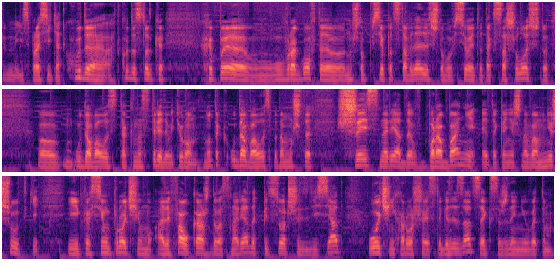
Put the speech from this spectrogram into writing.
и спросить, откуда, откуда столько хп у врагов-то, ну, чтобы все подставлялись, чтобы все это так сошлось, что э, удавалось так настреливать урон. Но так удавалось, потому что 6 снарядов в барабане, это, конечно, вам не шутки. И ко всему прочему, альфа у каждого снаряда 560. Очень хорошая стабилизация, к сожалению, в этом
